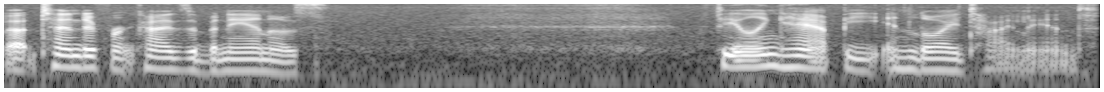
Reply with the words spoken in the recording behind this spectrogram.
About 10 different kinds of bananas. Feeling happy in Loei, Thailand.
